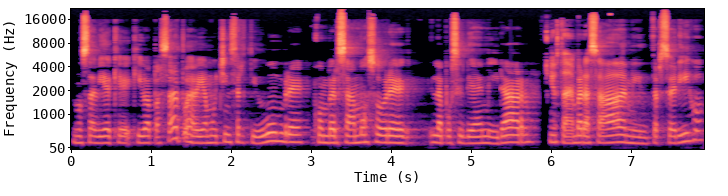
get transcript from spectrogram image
no sabía qué, qué, iba a pasar, pues había mucha incertidumbre. Conversamos sobre la posibilidad de emigrar. Yo estaba embarazada de mi tercer hijo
